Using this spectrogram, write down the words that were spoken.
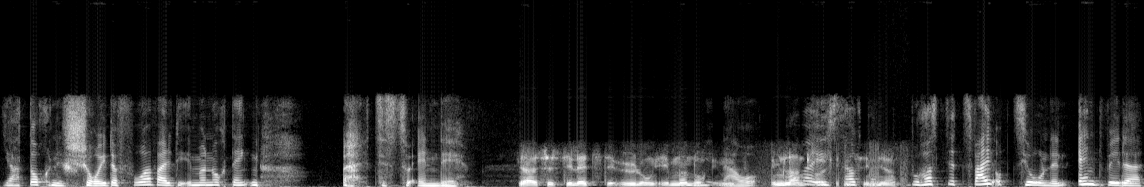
ja doch eine Scheu davor, weil die immer noch denken, jetzt ist zu Ende. Ja, es ist die letzte Ölung immer noch genau. im, im landläufigen Sinn. Ja. Du hast dir zwei Optionen. Entweder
